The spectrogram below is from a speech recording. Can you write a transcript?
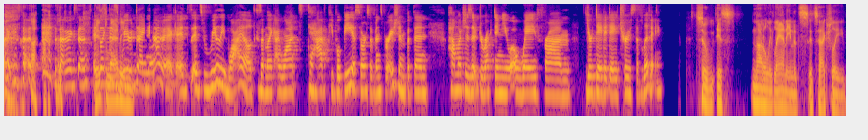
like is that, does that make sense? It's, it's like landing. this weird dynamic. It's it's really wild because i'm like i want to have people be a source of inspiration but then how much is it directing you away from your day-to-day truths of living? So it's not only landing it's it's actually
